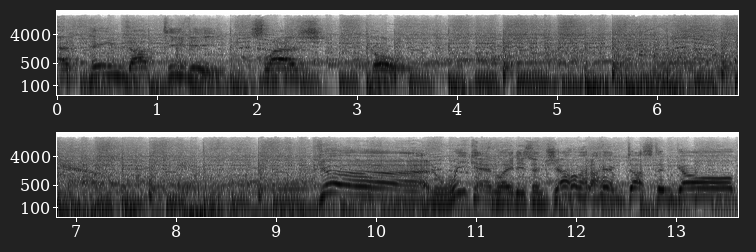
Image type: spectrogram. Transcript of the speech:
at Paine.tv slash gold. Good weekend, ladies and gentlemen. I am Dustin Gold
